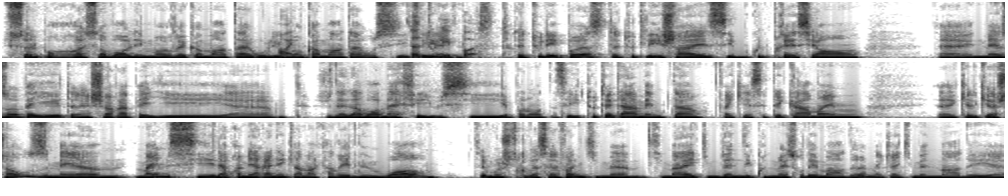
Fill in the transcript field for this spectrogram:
tout seul pour recevoir les mauvais commentaires ou les Ouais. bons commentaires aussi. Tu sais, tous les postes. T'as tous les postes, t'as toutes les chaises, c'est beaucoup de pression. T'as une maison à payer, t'as un char à payer. euh, je venais d'avoir ma fille aussi, il y a pas longtemps. Tu tout était en même temps. Fait que c'était quand même euh, quelque chose. Mais euh, même si la première année, quand Marc-André est venu me voir, moi, je trouvais ça le fun qu'il m'aide, qu'il me donne des coups de main sur des mandats. Mais quand il m'a demandé, euh,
